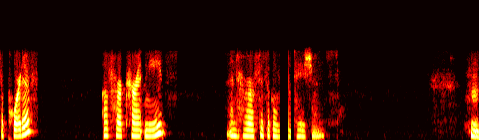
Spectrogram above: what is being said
supportive of her current needs and her physical limitations. Hmm.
